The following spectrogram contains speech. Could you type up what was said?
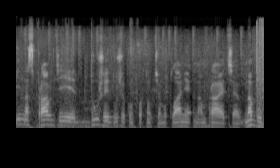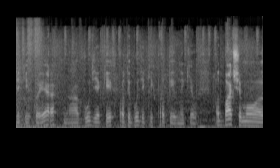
І насправді дуже дуже комфортно в цьому плані нам грається на будь-яких БРах, на будь-яких проти будь-яких противників. От бачимо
